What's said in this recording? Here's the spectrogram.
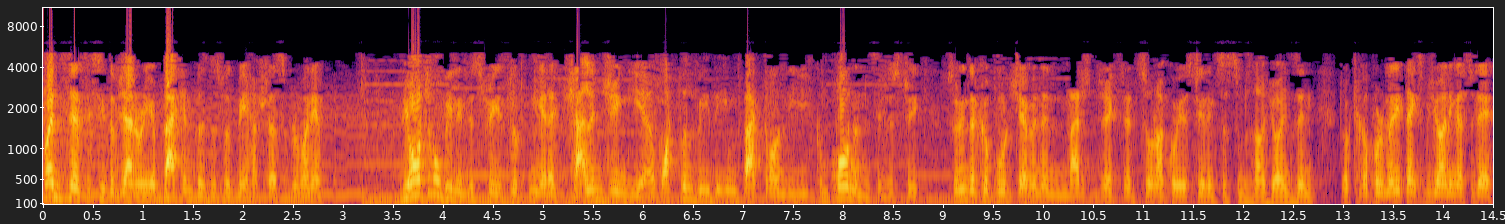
Wednesday, 16th of January, you're back in business with me, Harsha Subramaniam. The automobile industry is looking at a challenging year. What will be the impact on the components industry? Surinder Kapur, Chairman and Managing Director at Sona Koyo Steering Systems, now joins in. Dr. Kapur, many thanks for joining us today.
